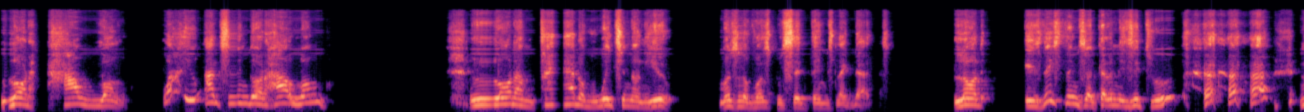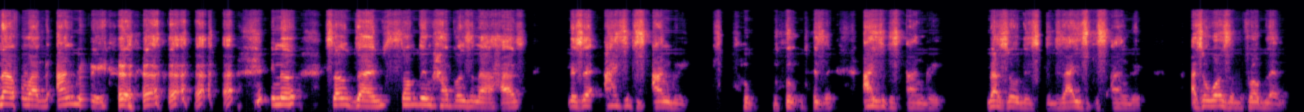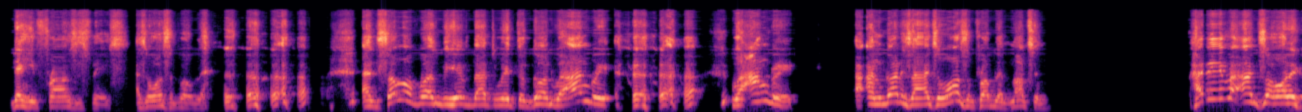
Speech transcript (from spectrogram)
Lord, how long? Why are you asking God how long? Lord, I'm tired of waiting on you. Most of us could say things like that. Lord, is these things you're telling me, is it true? now we're angry. you know, sometimes something happens in our house. They say, Isaac is angry. they say, Isaac is angry. That's all this. this Isaac is angry. I said, what's the problem? Then he frowns his face. I said, what's the problem? and some of us behave that way to God. We're angry. We're angry. And God is asking, what's the problem? Nothing. Have you ever asked someone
